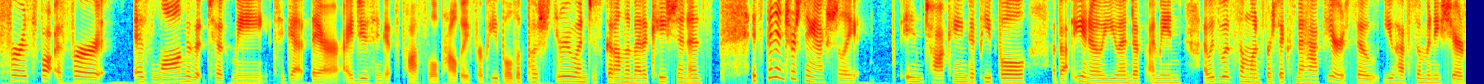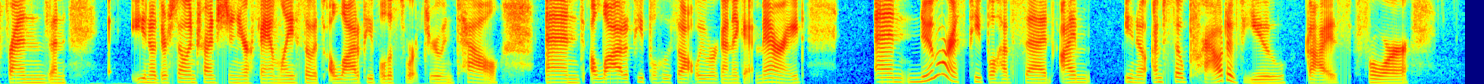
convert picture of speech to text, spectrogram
for as far for as long as it took me to get there, I do think it's possible probably for people to push through and just get on the medication. And it's it's been interesting actually in talking to people about you know you end up i mean i was with someone for six and a half years so you have so many shared friends and you know they're so entrenched in your family so it's a lot of people to sort through and tell and a lot of people who thought we were going to get married and numerous people have said i'm you know i'm so proud of you guys for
